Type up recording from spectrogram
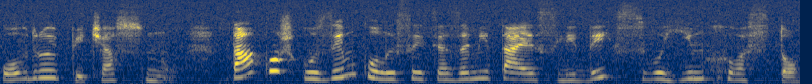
ковдрою під час сну. Також узимку лисиця замітає сліди своїм хвостом.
